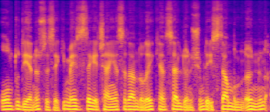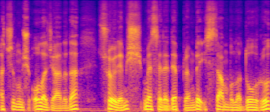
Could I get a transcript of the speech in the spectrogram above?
oldu diyen Özsesek'i mecliste geçen yasadan dolayı kentsel dönüşümde İstanbul'un önünün açılmış olacağını da söylemiş. Mesele depremde İstanbul'a doğru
